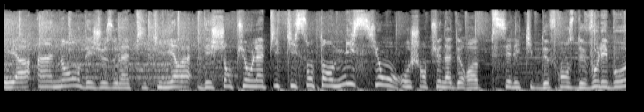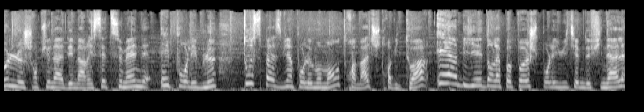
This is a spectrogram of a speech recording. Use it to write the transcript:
Et à un an des Jeux Olympiques, il y a des champions olympiques qui sont en mission au championnat d'Europe. C'est l'équipe de France de volleyball. Le championnat a démarré cette semaine et pour les Bleus, tout se passe bien pour le moment. Trois matchs, trois victoires et un billet dans la poche pour les huitièmes de finale.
